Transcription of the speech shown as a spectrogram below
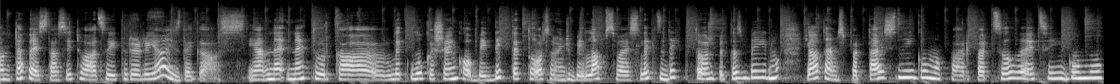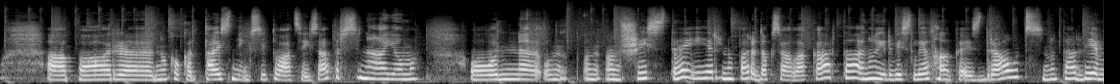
un tāpēc tā situācija tur arī aizdegās. Jā, ne, ne tur, kā Lukašenko bija diktators, vai viņš bija labs vai slikts diktators, bet tas bija nu, jautājums par taisnīgumu, par, par cilvēcīgumu, par nu, kaut kādu taisnīgu situācijas atrisinājumu. Un, un, un, un šis te ir nu, paradoxālā kārtā nu, ir vislielākais drauds nu, tādiem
